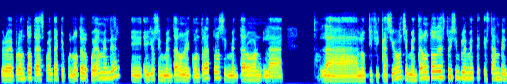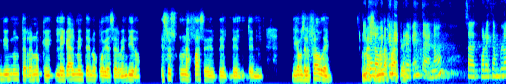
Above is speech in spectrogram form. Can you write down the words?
pero de pronto te das cuenta que pues no te lo podían vender. Eh, ellos inventaron el contrato, se inventaron la, la notificación, se inventaron todo esto y simplemente están vendiendo un terreno que legalmente no podía ser vendido. Eso es una fase del, del, del, del digamos, del fraude. Una y te segunda lo venden fase. en preventa, ¿no? O sea, por ejemplo,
